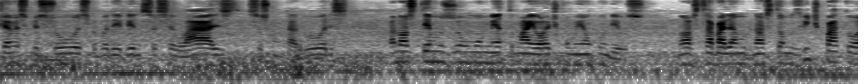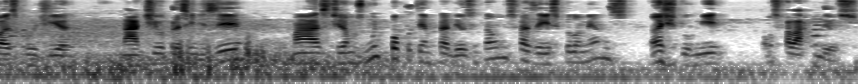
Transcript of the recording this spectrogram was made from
chame as pessoas para poder ver nos seus celulares, nos seus computadores, para nós termos um momento maior de comunhão com Deus. Nós trabalhamos, nós estamos 24 horas por dia na ativa, por assim dizer, mas tiramos muito pouco tempo para Deus. Então vamos fazer isso pelo menos antes de dormir, vamos falar com Deus.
